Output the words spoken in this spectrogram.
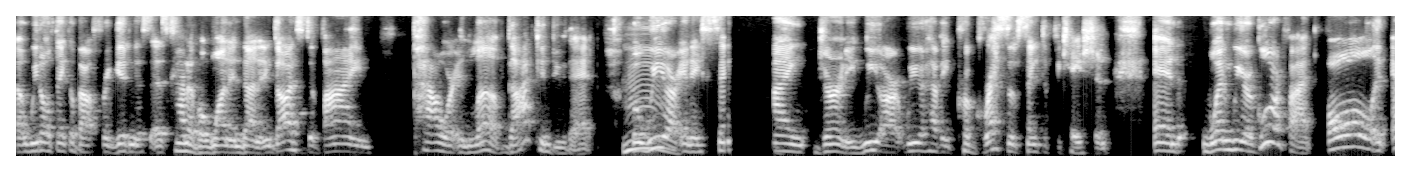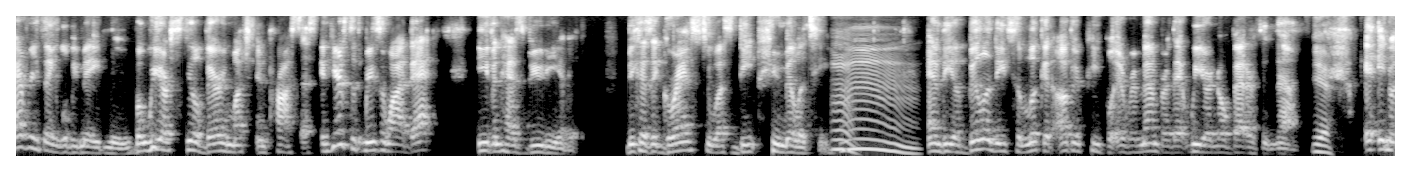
uh, we don't think about forgiveness as kind of a one and done. And God's divine power and love, God can do that. But we are in a sanctifying journey. We are we have a progressive sanctification. And when we are glorified, all and everything will be made new. But we are still very much in process. And here's the reason why that even has beauty in it. Because it grants to us deep humility Mm. and the ability to look at other people and remember that we are no better than them Yeah. you know,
